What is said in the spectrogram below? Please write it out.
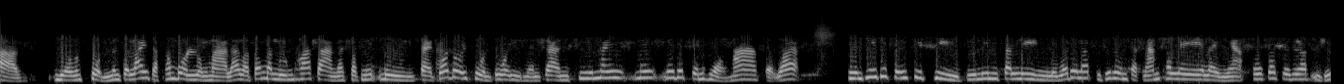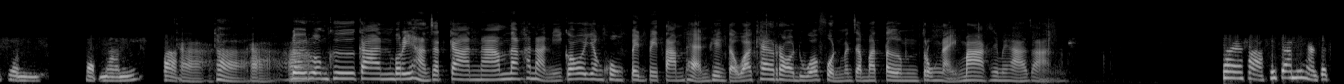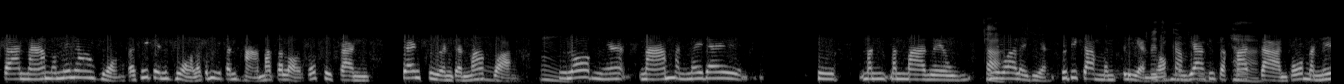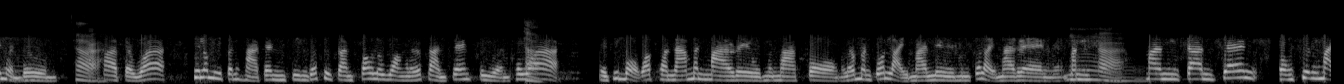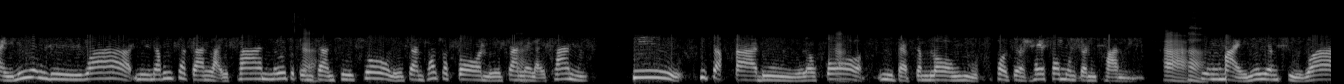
อ่า เดี๋ยวฝนมันจะไล่จากข้างบนลงมาแล้ว เราต้องมาลุ้นภาคกลางกันสักนิดนึงแต่ก็โดยส่วนตัวอีกเหมือนกันที่ไม่ไม่ไม่ได้เป็นห่วงมาก แต่ว่าพื้นที่ที่เป็นซีทีหรือริมตลิ่งหรือว่าได้รับอิทธิพลจากน้ำทะเลอะไรเงี้ยเขาก็จะได้รับอิทธิพล แบบนั้นค่ะค่ะค่ะค่ะ โดยรวมคือการบริหารจัดการน้ำณขณะนี้ก็ยังคงเป็นไปตามแผนเพียงแต่ว่าแค่รอดูว่าฝนมันจะมาเติมตรงไหนมากใช่ไหมคะอาจารย์ใช่ค่ะคือการบริหารจัดการน้ำมันไม่น่าห่วง แต่ที่เป็นห่วงแล้วก็มีปัญหามาตลอดก็คือการแจ้งเตือนกันมากกว่าอืมคือรอบเนี้ย น้ำมันไม่ได้ คือมันมันมาเร็วค่ะที่ว่าอะไรเดียวพฤติกรรมมันเปลี่ยนพฤเนาะติกรรมัมนยากที่จะคาดการณ์เพราะว่ามันไม่เหมือนเดิมค่ะค่ะ แต่ว่าที่เรามีปัญหากันจริงๆก็คือการเฝ้าระวังและการแจ้งเตือน เพราะค่ะว่าอย่างที่บอกว่าพอน้ำมันมาเร็วมันมากอง แล้วมันก็ไหลมาเร็วมันก็ไหลมาแรงเนี่ยมันค่ะ มันการแจ้งของเชียงใหม่นี่ยังดีว่ามีนักวิชาการหลายท่านไม่ว่าจะเป็นค่ะ การชูโชหรือการภาสกรหรืออาจารย์หลาย ๆ ท่าน ที่ที่จับตาดูแล้วก็มีแบบจำลองอยู่พอจะให้ข้อมูลกันทันค่ะค่ะเชียงใหม่เนี่ยยังถือว่า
